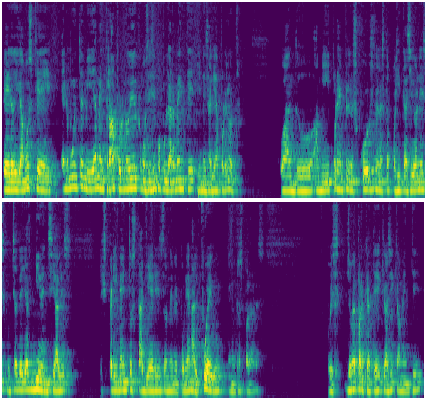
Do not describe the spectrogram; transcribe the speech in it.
pero digamos que en un momento de mi vida me entraba por un oído, como se dice popularmente, y me salía por el otro. Cuando a mí, por ejemplo, en los cursos, en las capacitaciones, muchas de ellas vivenciales, experimentos, talleres, donde me ponían al fuego, en otras palabras, pues yo me percaté que básicamente,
